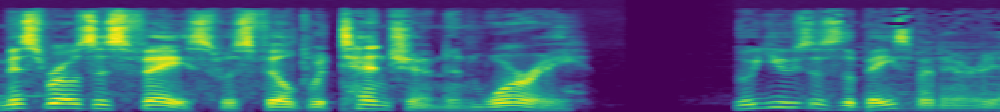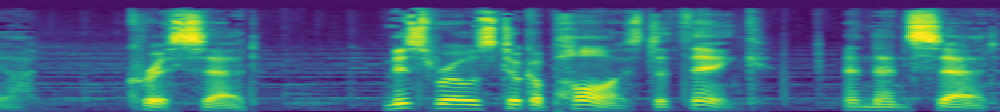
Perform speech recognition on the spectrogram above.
Miss Rose's face was filled with tension and worry. Who uses the basement area? Chris said. Miss Rose took a pause to think, and then said,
